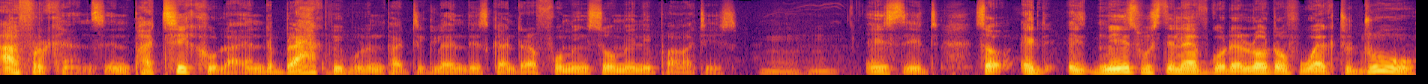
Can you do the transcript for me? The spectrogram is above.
Africans in particular, and the black people in particular in this country, are forming so many parties? Mm -hmm. Instead, so it, it means we still have got a lot of work to do.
